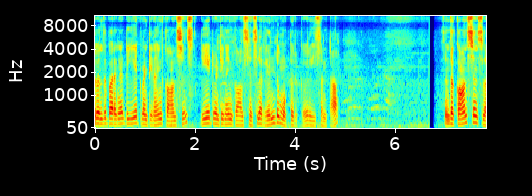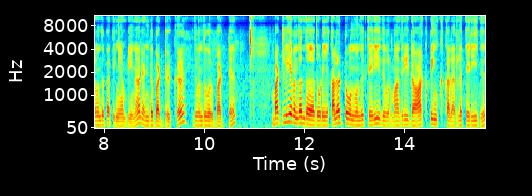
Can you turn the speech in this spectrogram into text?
இது வந்து பாருங்கள் DA twenty nine Constance DA twenty nine கான்ஸ்டன்ஸில் ரெண்டு முட்டை இருக்குது ரீசெண்டாக இந்த கான்ஸ்டன்ஸில் வந்து பார்த்திங்க அப்படின்னா ரெண்டு பட் இருக்குது இது வந்து ஒரு பட்டு பட்லேயே வந்து அந்த அதோடைய கலர் டோன் வந்து தெரியுது. ஒரு மாதிரி டார்க் பிங்க் கலரில் தெரியுது.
